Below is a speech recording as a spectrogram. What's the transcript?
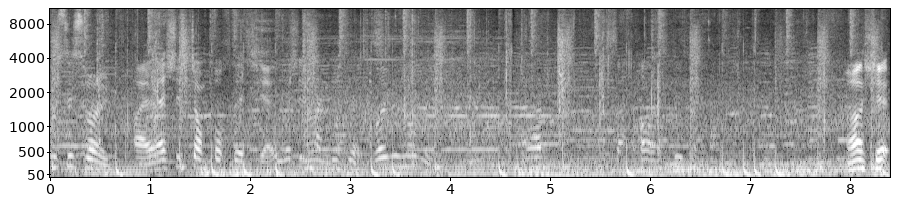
What's this road? Alright, let's just jump off this, yeah? Let's just jump off this. Where are we moving? Oh, shit.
